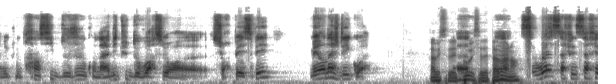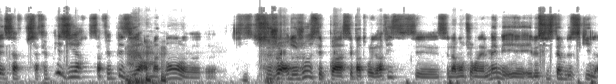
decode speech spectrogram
avec le principe de jeu qu'on a l'habitude de voir sur, euh, sur PSP, mais en HD, quoi. Ah, mais ça doit être beau, ça doit être pas mal, hein. C'est- Ouais, ça fait, ça fait, ça, ça fait plaisir, ça fait plaisir. Maintenant, euh, ce genre de jeu, c'est pas, c'est pas trop le graphisme, c'est, c'est l'aventure en elle-même et, et le système de skill.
